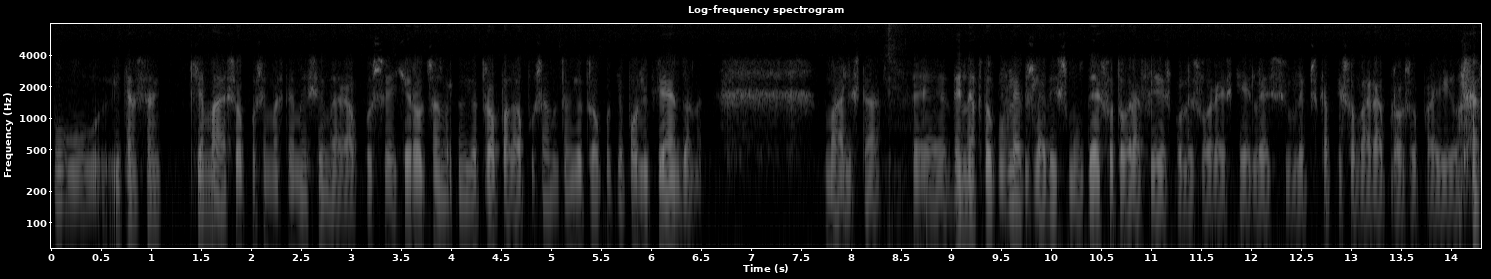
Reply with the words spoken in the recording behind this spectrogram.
που ήταν σαν και εμάς όπως είμαστε εμείς σήμερα όπως χαιρόντουσαν με τον ίδιο τρόπο, αγαπούσαν με τον ίδιο τρόπο και πολύ πιο έντονα. Μάλιστα. Ε, δεν είναι αυτό που βλέπεις δηλαδή στις μουντές φωτογραφίες πολλές φορές και λες βλέπεις κάποια σοβαρά πρόσωπα ή όλα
